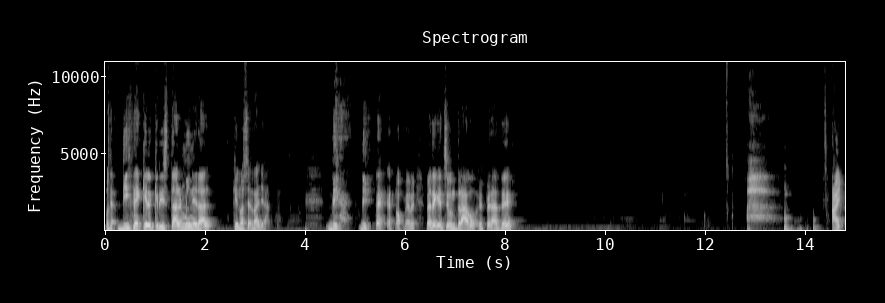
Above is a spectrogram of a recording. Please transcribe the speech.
O sea, dice que el cristal mineral que no se raya. Dice, no, me, espérate que eche un trago, espérate. Ay,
